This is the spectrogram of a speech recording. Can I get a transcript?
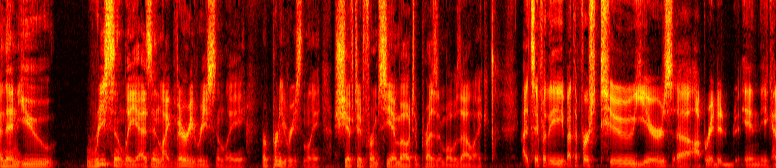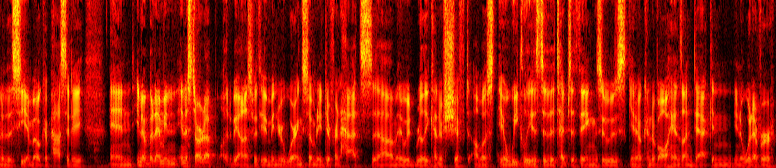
And then you recently, as in like very recently or pretty recently, shifted from CMO to president. What was that like? I'd say for the about the first two years, uh, operated in the kind of the CMO capacity, and you know, but I mean, in a startup, to be honest with you, I mean, you're wearing so many different hats. Um, it would really kind of shift almost you know weekly as to the types of things. It was you know kind of all hands on deck, and you know whatever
